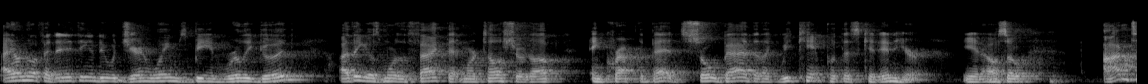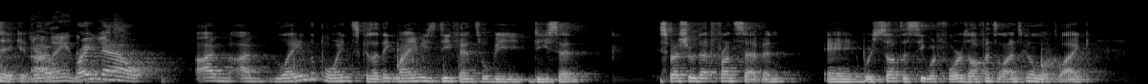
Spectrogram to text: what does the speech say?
I don't know if it had anything to do with Jarren Williams being really good. I think it was more the fact that Martell showed up and crapped the bed so bad that like we can't put this kid in here. You know, so I'm taking I, right points. now. I'm I'm laying the points because I think Miami's defense will be decent especially with that front seven. And we still have to see what Florida's offensive line is going to look like.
